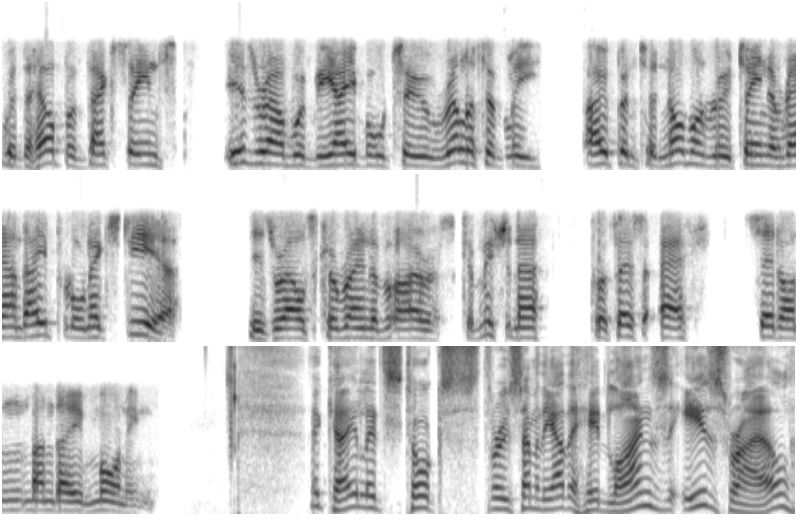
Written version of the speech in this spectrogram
With the help of vaccines, Israel would be able to relatively open to normal routine around April next year. Israel's coronavirus commissioner, Professor Ash, said on Monday morning. Okay, let's talk through some of the other headlines. Israel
